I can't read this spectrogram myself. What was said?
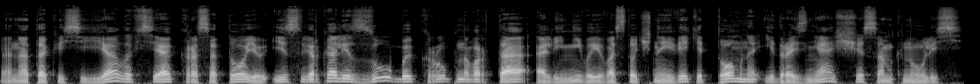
Она так и сияла вся красотою, и сверкали зубы крупного рта, а ленивые восточные веки томно и дразняще сомкнулись.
